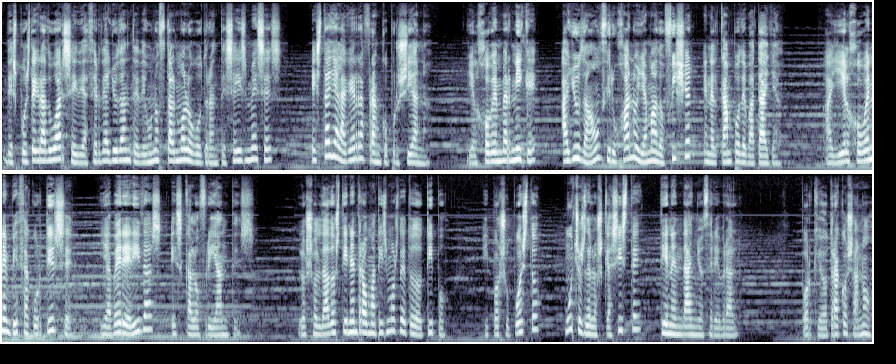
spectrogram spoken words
Después de graduarse y de hacer de ayudante de un oftalmólogo durante seis meses, estalla la guerra franco-prusiana y el joven Wernicke ayuda a un cirujano llamado Fischer en el campo de batalla. Allí el joven empieza a curtirse y a ver heridas escalofriantes. Los soldados tienen traumatismos de todo tipo y, por supuesto, muchos de los que asiste tienen daño cerebral. Porque otra cosa no.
